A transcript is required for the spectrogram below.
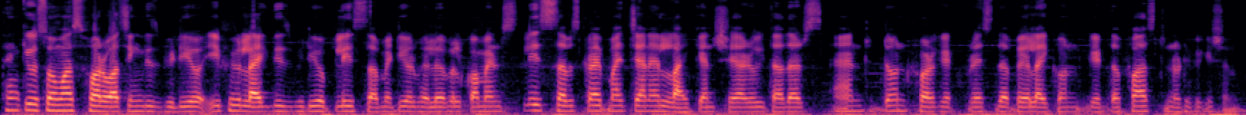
Thank you so much for watching this video. If you like this video please submit your valuable comments. Please subscribe my channel like and share with others. And don't forget press the bell icon get the first notification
